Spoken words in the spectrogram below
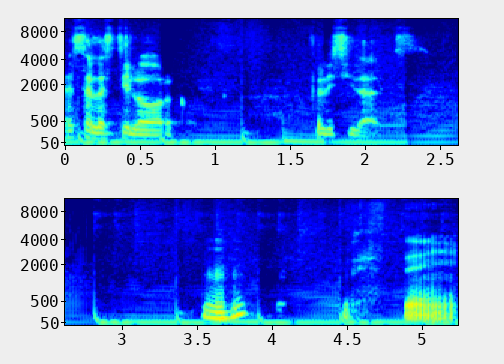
Es el estilo orco. Felicidades. Este...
